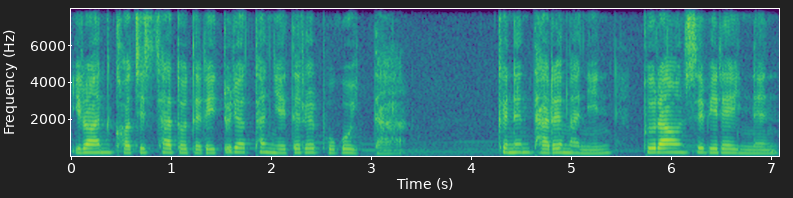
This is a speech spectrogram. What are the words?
이러한 거짓 사도들의 뚜렷한 예들을 보고 있다. 그는 다름 아닌 브라운스빌에 있는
